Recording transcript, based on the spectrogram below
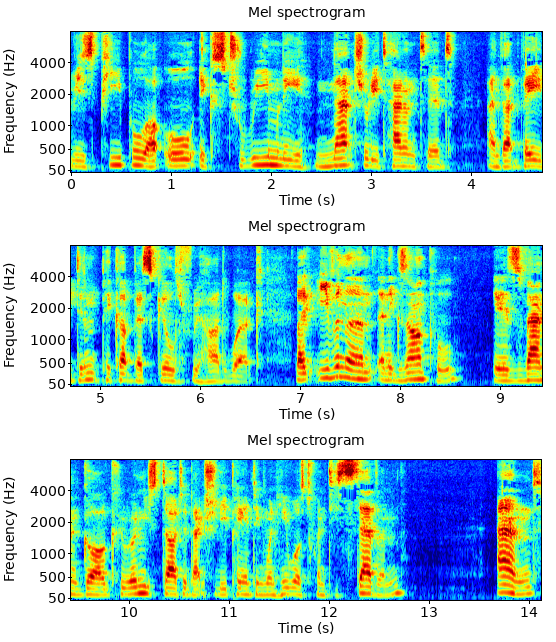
these people are all extremely naturally talented and that they didn't pick up their skills through hard work. Like, even um, an example is Van Gogh, who only started actually painting when he was 27, and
